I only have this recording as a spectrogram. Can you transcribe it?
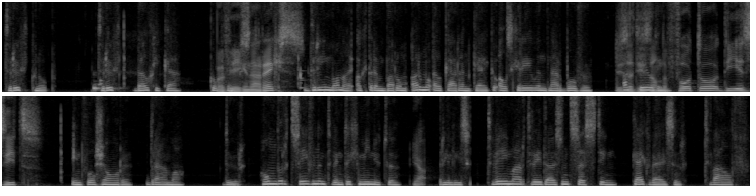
Terugknop. Terug. Belgica. Vegen naar rechts. Drie mannen achter een bar omarmen elkaar en kijken al schreeuwend naar boven. Dus dat is dan de foto die je ziet. Infogenre. Drama. Duur. 127 minuten. Ja. Release. 2 maart 2016. Kijkwijzer. 12.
